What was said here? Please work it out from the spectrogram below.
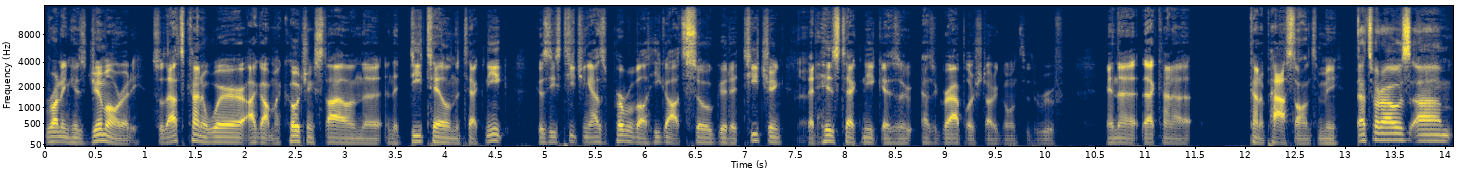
running his gym already. So that's kind of where I got my coaching style and the and the detail and the technique because he's teaching as a purple belt. He got so good at teaching that his technique as a as a grappler started going through the roof, and that that kind of kind of passed on to me. That's what I was. Um,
